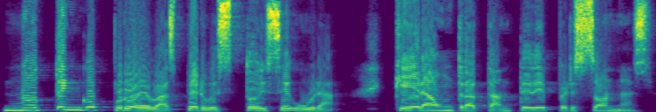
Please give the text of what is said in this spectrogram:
No tengo pruebas, pero estoy segura que era un tratante de personas.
